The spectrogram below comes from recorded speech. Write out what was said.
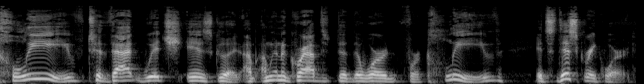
cleave to that which is good. I'm, I'm going to grab the, the, word for cleave. It's this Greek word.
